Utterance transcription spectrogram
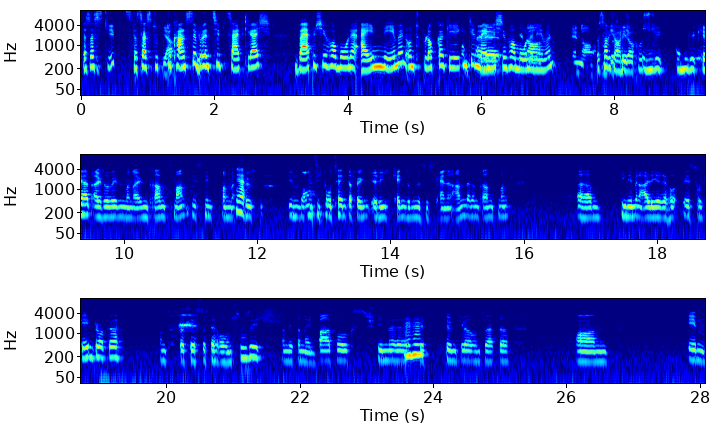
Das heißt, gibt's. das heißt du, Ja. du kannst im Prinzip zeitgleich weibliche Hormone einnehmen und Blocker gegen die Eine- männlichen Hormone genau. nehmen. Genau. Das hab ich auch geht nicht gewusst. umge umgekehrt, also wenn man ein Transmann ist, nimmt man Ja. höchstens in 90% der Fälle, also ich kenne zumindest keinen anderen Transmann, ähm, die nehmen alle ihre Östrogenblocker und das Testosteron zu sich, damit dann im Bartwuchs, Stimme Mhm. wird dünkler und so weiter. Und eben,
